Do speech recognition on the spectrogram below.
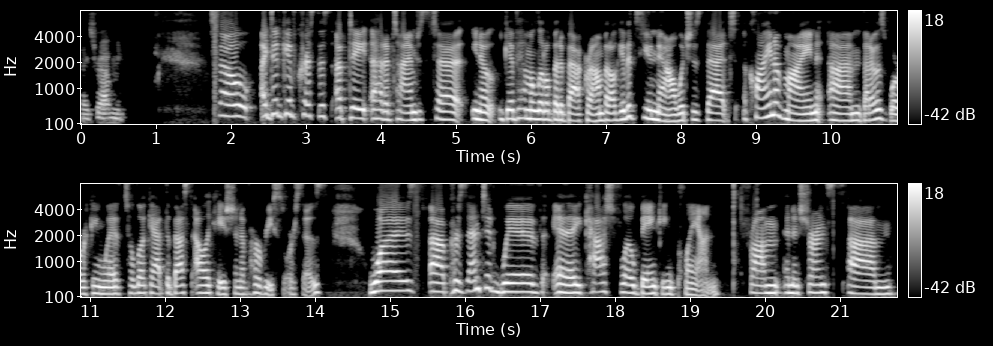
Thanks for having me. So I did give Chris this update ahead of time just to, you know, give him a little bit of background, but I'll give it to you now, which is that a client of mine um, that I was working with to look at the best allocation of her resources was uh, presented with a cash flow banking plan from an insurance um,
